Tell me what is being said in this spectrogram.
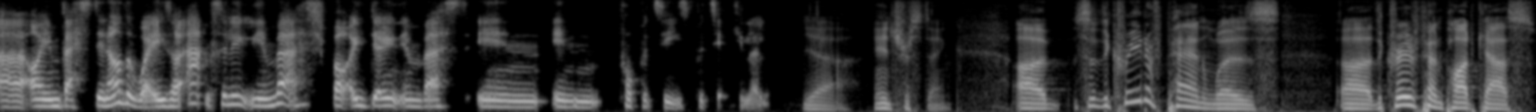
Uh, I invest in other ways. I absolutely invest, but I don't invest in in properties particularly. Yeah, interesting. Uh, so the Creative Penn was uh, the Creative Penn podcast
